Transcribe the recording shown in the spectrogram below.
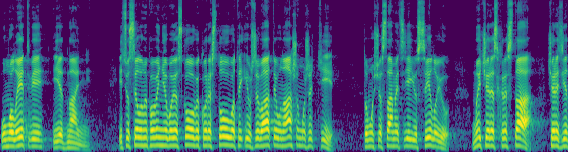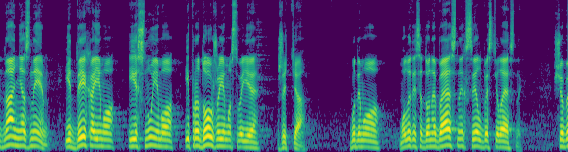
у молитві і єднанні. І цю силу ми повинні обов'язково використовувати і вживати у нашому житті, тому що саме цією силою ми через Христа, через єднання з Ним і дихаємо, і існуємо, і продовжуємо своє життя. Будемо молитися до небесних сил безтілесних, щоб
